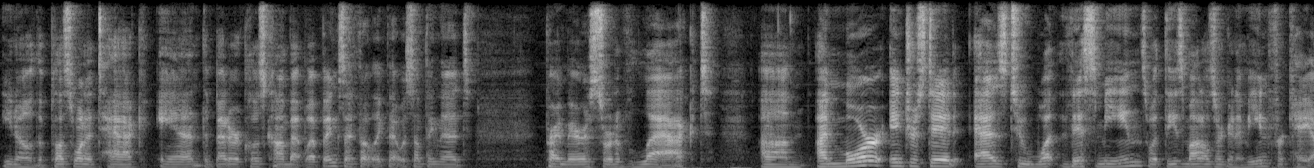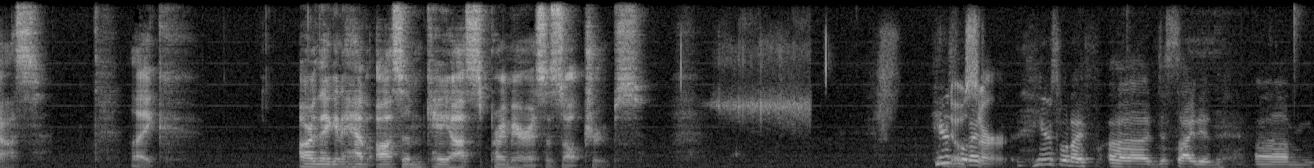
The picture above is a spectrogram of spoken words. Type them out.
you know, the plus one attack and the better close combat weapons. I felt like that was something that Primaris sort of lacked. Um, I'm more interested as to what this means, what these models are going to mean for Chaos. Like, are they going to have awesome Chaos Primaris assault troops? Here's no, what I sir. here's what I've uh, decided um,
